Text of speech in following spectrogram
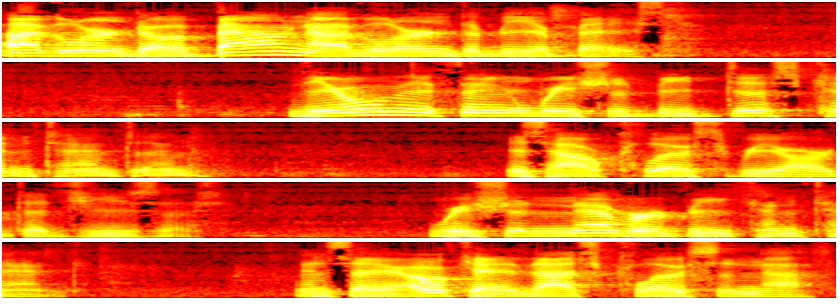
I've learned to abound, I've learned to be abased. The only thing we should be discontent in is how close we are to Jesus. We should never be content and say, okay, that's close enough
